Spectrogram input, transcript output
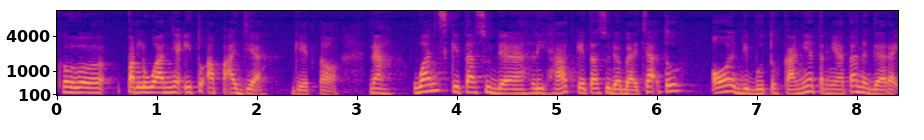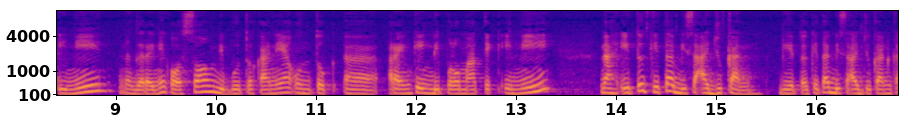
keperluannya itu apa aja gitu. Nah, once kita sudah lihat, kita sudah baca tuh, oh dibutuhkannya ternyata negara ini, negara ini kosong, dibutuhkannya untuk uh, ranking diplomatik ini. Nah, itu kita bisa ajukan gitu. Kita bisa ajukan ke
